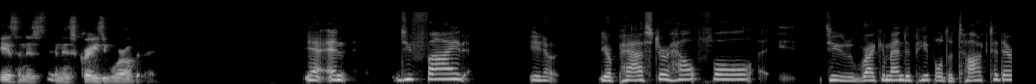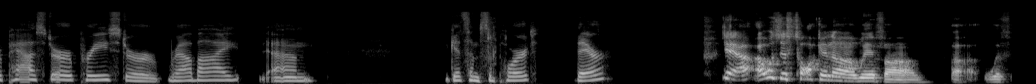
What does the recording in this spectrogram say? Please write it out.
is in this in this crazy world today. Yeah and do you find you know your pastor helpful? Do you recommend to people to talk to their pastor or priest or rabbi um, get some support there? Yeah i was just talking uh, with um, uh, with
